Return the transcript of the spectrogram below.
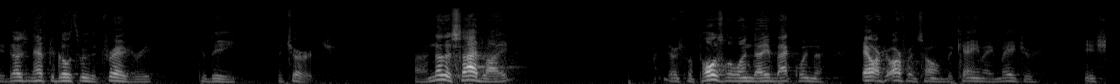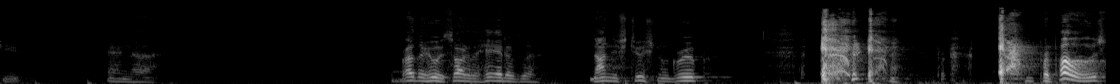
it doesn't have to go through the treasury to be the church. Uh, another sidelight, there's a proposal one day back when the orphans home became a major issue. And uh, brother who was sort of the head of the non-institutional group proposed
